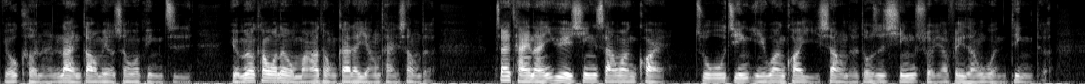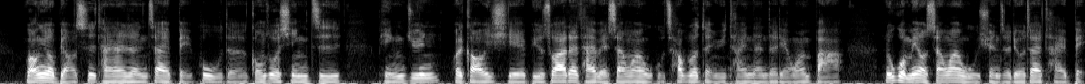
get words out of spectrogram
有可能烂到没有生活品质。有没有看过那种马桶盖在阳台上的？在台南月薪三万块，租金一万块以上的，都是薪水要非常稳定的。网友表示，台南人在北部的工作薪资平均会高一些，比如说他在台北三万五，差不多等于台南的两万八。如果没有三万五，选择留在台北。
